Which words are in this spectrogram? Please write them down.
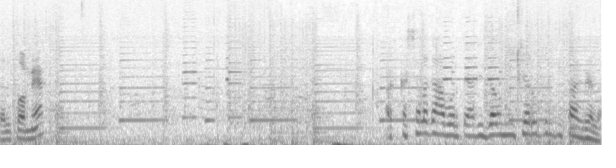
चल अरे कशाला घाबरते आधी जाऊन विचारू तर ती सागऱ्याला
